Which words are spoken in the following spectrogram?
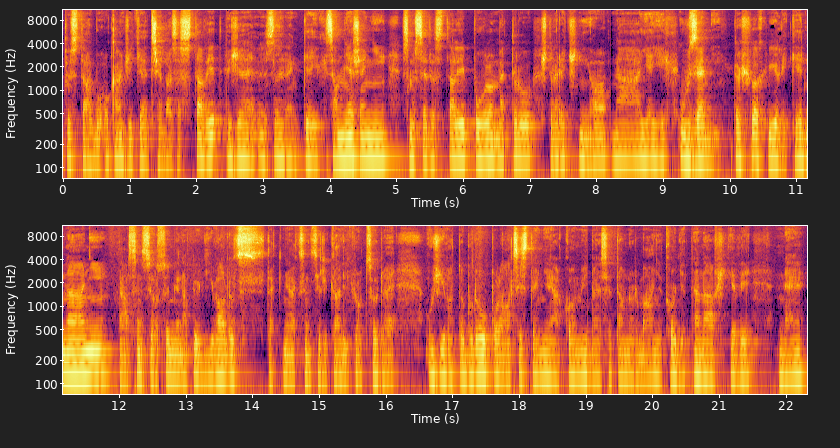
tu stavbu okamžitě třeba zastavit, že vzhledem k jejich zaměření jsme se dostali půl metru čtverečního na jejich území. Došlo chvíli k jednání, já jsem si osobně na to díval dost, tak nějak jsem si říkal, jako co jde, užívat to budou Poláci stejně jako my, bude se tam normálně chodit na návštěvy, ne,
